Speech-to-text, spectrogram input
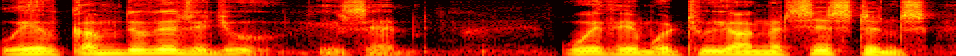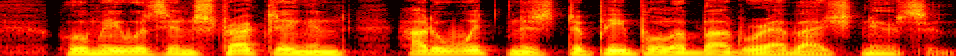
We have come to visit you, he said. With him were two young assistants whom he was instructing in how to witness to people about Rabbi Schneerson.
